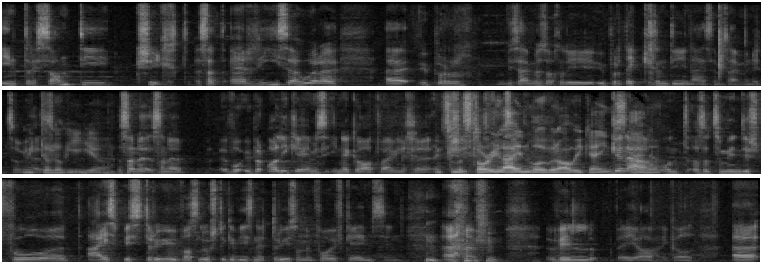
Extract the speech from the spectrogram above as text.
interessante Geschichte. Es hat eine riesen hure äh, über wie sagen wir so ein bisschen überdeckende, nein, das sagt man nicht so. Mythologie, ja. So eine, so eine wo über alle Games reingeht, wo eigentlich eine, eine so eine Storyline, die über alle Games Genau, gehen, ja. und also zumindest von äh, 1 bis 3, was lustigerweise nicht 3, sondern 5 Games sind. Hm. Ähm, weil, äh, ja, egal. Äh,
